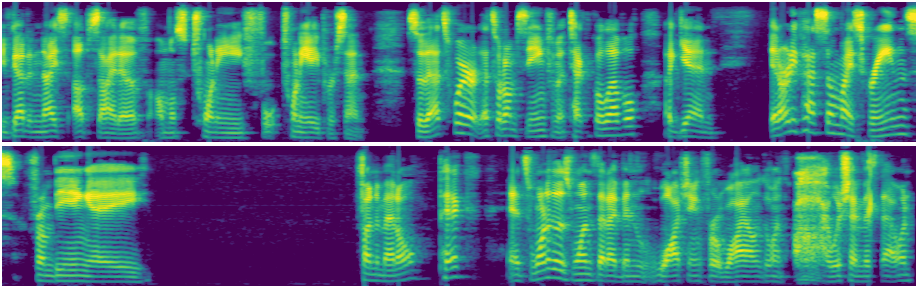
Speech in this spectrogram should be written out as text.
You've got a nice upside of almost 24, 28%. So that's where that's what I'm seeing from the technical level. Again, it already passed some of my screens from being a fundamental pick. And it's one of those ones that I've been watching for a while and going, oh, I wish I missed that one.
